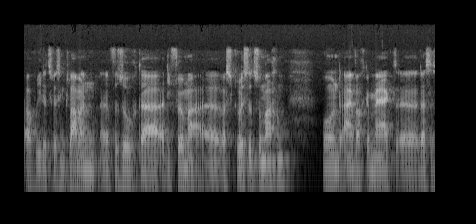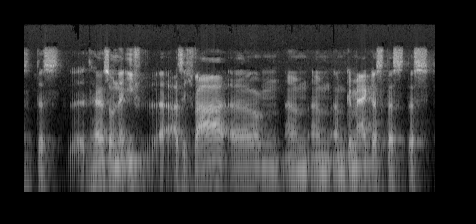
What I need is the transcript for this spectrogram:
äh, auch wieder zwischen Klammern, äh, versucht, da die Firma äh, was größer zu machen und einfach gemerkt, äh, dass es das äh, so naiv, äh, als ich war, ähm, ähm, ähm, gemerkt, dass, dass, dass,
